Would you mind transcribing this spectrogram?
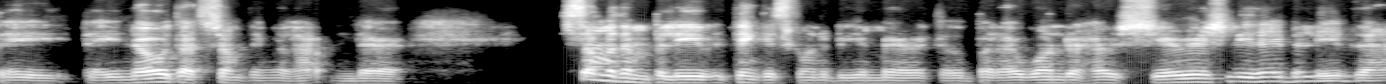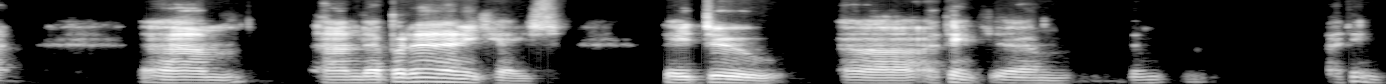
They they know that something will happen there. Some of them believe think it's going to be a miracle, but I wonder how seriously they believe that. Um, and uh, but in any case, they do. Uh, I think um, I think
